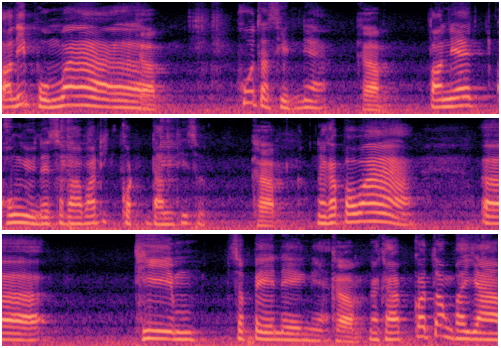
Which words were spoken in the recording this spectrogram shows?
ตอนนี้ผมว่าเอ่อครับ ผู้ตัดสินเนี่ยครับตอนนี้คงอยู่ในสภาวะที่กดดันที่สุดครับ นะครับ เพราะว่าเอ่อทีมสเปนเองเนี่ยครับ นะครับก็ต้องพยายาม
